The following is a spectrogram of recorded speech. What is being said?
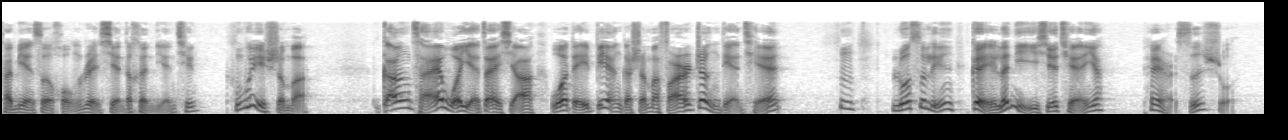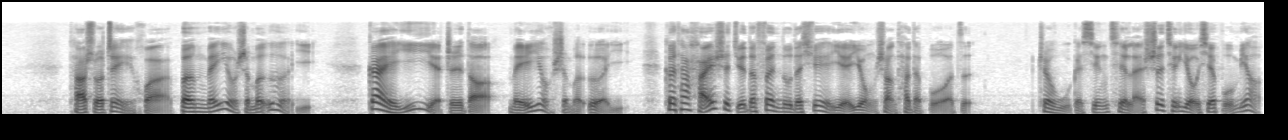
他面色红润，显得很年轻。为什么？刚才我也在想，我得变个什么法儿挣点钱。哼，罗斯林给了你一些钱呀，佩尔斯说。他说这话本没有什么恶意，盖伊也知道没有什么恶意，可他还是觉得愤怒的血液涌上他的脖子。这五个星期来，事情有些不妙，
